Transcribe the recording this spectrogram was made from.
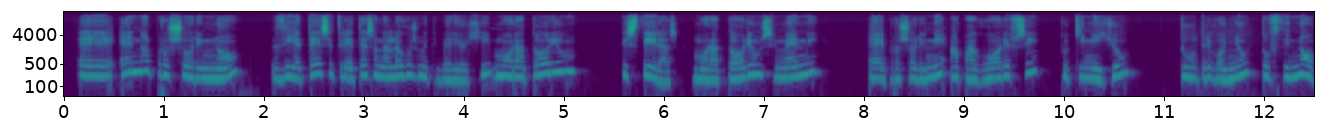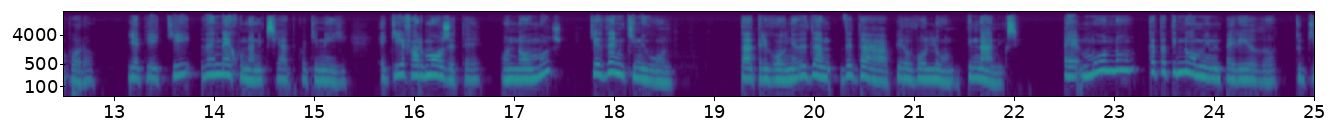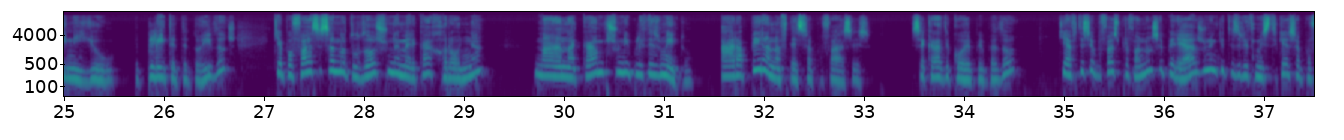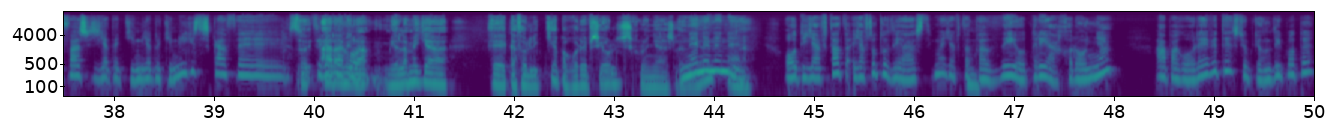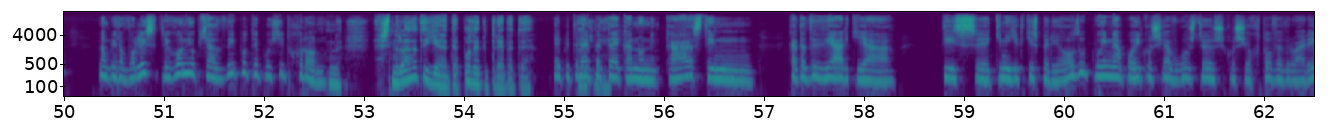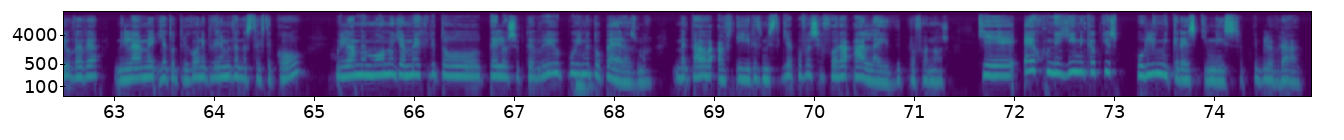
ε, ένα προσωρινό διετές ή τριετές αναλόγως με την περιοχή μορατόριουμ της θύρας. Μορατόριουμ σημαίνει ε, προσωρινή απαγόρευση του κυνηγιού του τριγωνιού το φθινόπωρο. Γιατί εκεί δεν έχουν ανοιξιάτικο κυνήγι. Εκεί εφαρμόζεται ο νόμος και δεν κυνηγούν τα τριγώνια, δεν τα, δεν τα πυροβολούν την άνοιξη. Ε, μόνο κατά την νόμιμη περίοδο του κυνηγιού πλήττεται το είδος και αποφάσισαν να του δώσουν μερικά χρόνια να ανακάμψουν οι πληθυσμοί του. Άρα πήραν αυτές τις αποφάσεις σε κρατικό επίπεδο και αυτές οι αποφάσεις προφανώς επηρεάζουν και τις ρυθμιστικές αποφάσεις για, για το κυνήγι στις κάθε. Δηλαδή, άρα, μιλά, μιλάμε για ε, καθολική απαγορεύση όλης της χρονιάς. Δηλαδή, ναι, ναι, ναι, ναι, ναι. Ότι για, αυτά, για αυτό το διάστημα, για αυτά mm. τα δύο-τρία χρόνια, απαγορεύεται σε οποιονδήποτε να πυροβολήσει τριγώνη οποιαδήποτε εποχή του χρόνου. Ναι. Στην Ελλάδα τι γίνεται, πότε επιτρέπεται; Επιτρέπεται κανονικά στην, κατά τη διάρκεια της ε, κυνηγητικής περίοδου, που είναι από 20 Αυγούστου έως 28 Φεβρουαρίου. Βέβαια, μιλάμε για το τριγώνι, επειδή είναι μεταναστευτικό, μιλάμε μόνο για μέχρι το τέλος Σεπτεμβρίου, που είναι το πέρασμα. Μετά η ρυθμιστική απόφαση αφορά άλλα είδη προφανώς. Και έχουν γίνει κάποιες πολύ μικρές κινήσεις από την πλευρά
